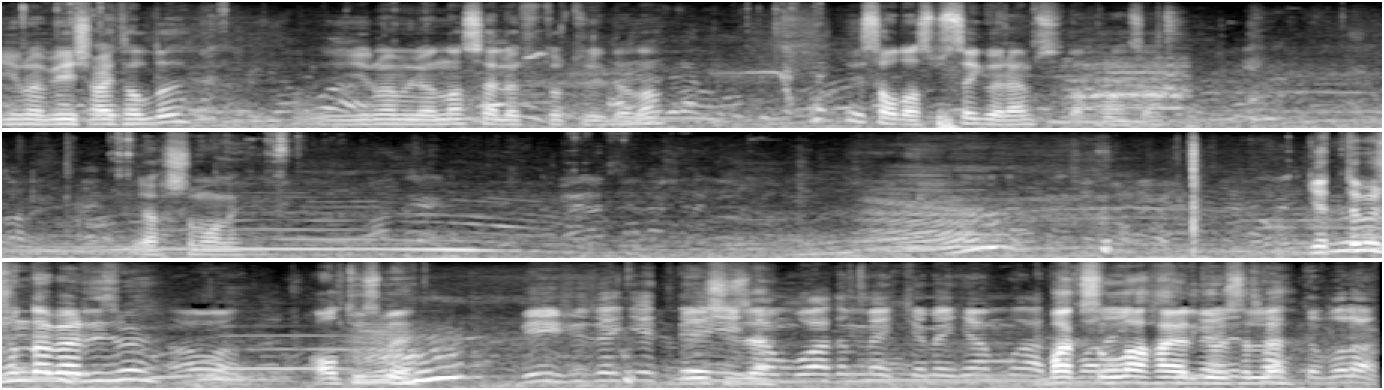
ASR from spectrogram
Yirmi besh aytildi. Yigirma milliondan sal o'tib turibdi deydi adam. E, savdosi bitsa ko'ramiz, xudo xohlasa. Yaxshi mol ekan. Yetdimi shunda berdingizmi? 600 mi? 500'e gitti. 500'e. İlan bu adım Mekke mekan bu adım. Baksınlar, Bana hayır ikisi beni görsünler. Çattı bulan.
